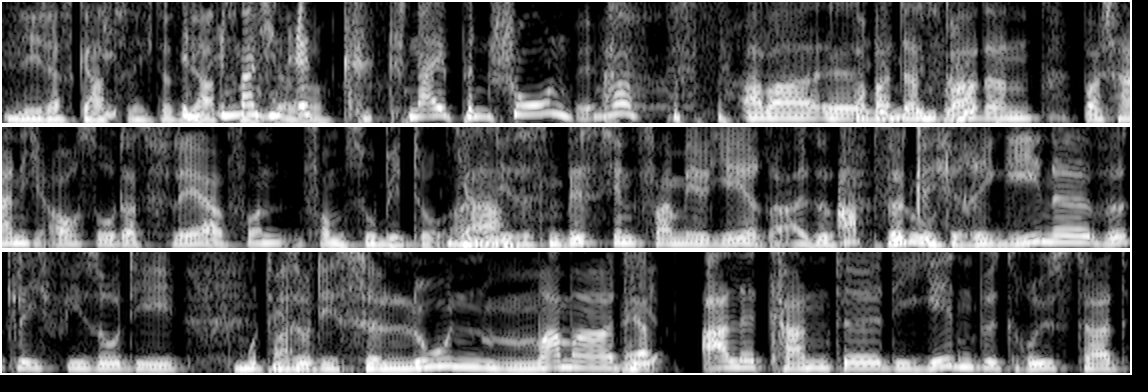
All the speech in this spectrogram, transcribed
Nee, das gab's nicht. Das in, gab's in manchen nicht. also- Eckkneipen schon. Ne? Aber, äh, Aber im, das im war dann wahrscheinlich auch so das Flair von, vom Subito. Ja. Also dieses ein bisschen familiäre. Also Absolut. wirklich Regine, wirklich wie so die, Mutter. wie so die Saloon-Mama, die Ja. alle kannte, die jeden begrüßt hat,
